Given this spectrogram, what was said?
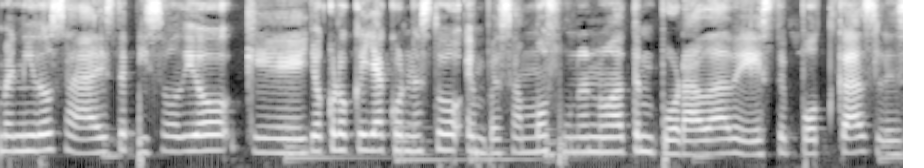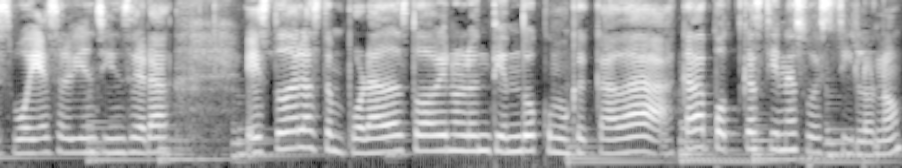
Bienvenidos a este episodio que yo creo que ya con esto empezamos una nueva temporada de este podcast. Les voy a ser bien sincera, esto de las temporadas todavía no lo entiendo, como que cada, cada podcast tiene su estilo, ¿no?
